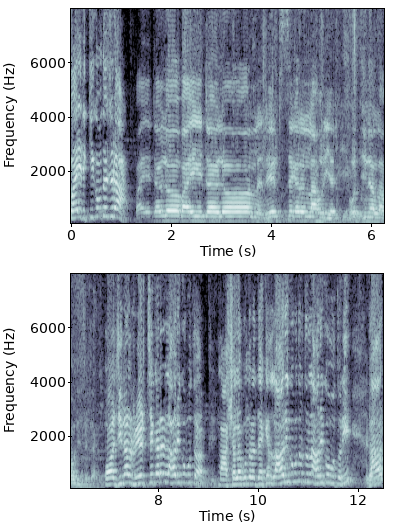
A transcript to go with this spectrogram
ভাই। এটা কি কবুতর জোড়া? ভাই এটা হলো ভাই এটা হলো রেড লাহোরি আর কি। অরিজিনাল লাহোরি যেটা। অরিজিনাল রেড চেকারের লাহরি কবুতর। জি। মাশাল্লাহ বন্ধুরা দেখেন লাহরি কবুতর তো লাহরি কবুতরই। লাহর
